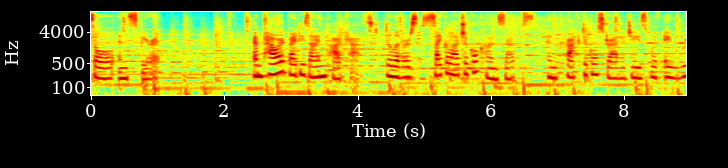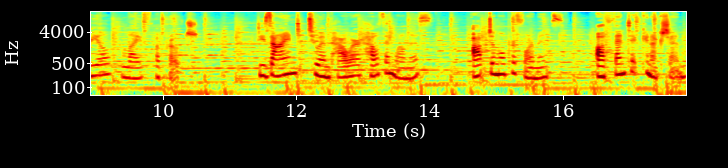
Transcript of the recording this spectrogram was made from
soul, and spirit Empowered by Design podcast delivers psychological concepts and practical strategies with a real life approach. Designed to empower health and wellness, optimal performance, authentic connection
